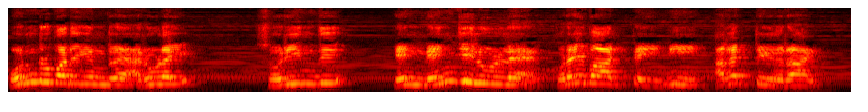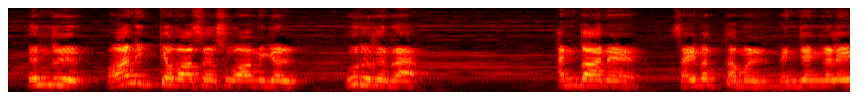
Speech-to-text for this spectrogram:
ஒன்றுபடுகின்ற அருளை சொரிந்து என் நெஞ்சில் உள்ள குறைபாட்டை நீ அகற்றுகிறாய் என்று மாணிக்கவாச சுவாமிகள் கூறுகிறார் அன்பான சைவத்தமிழ் நெஞ்சங்களே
